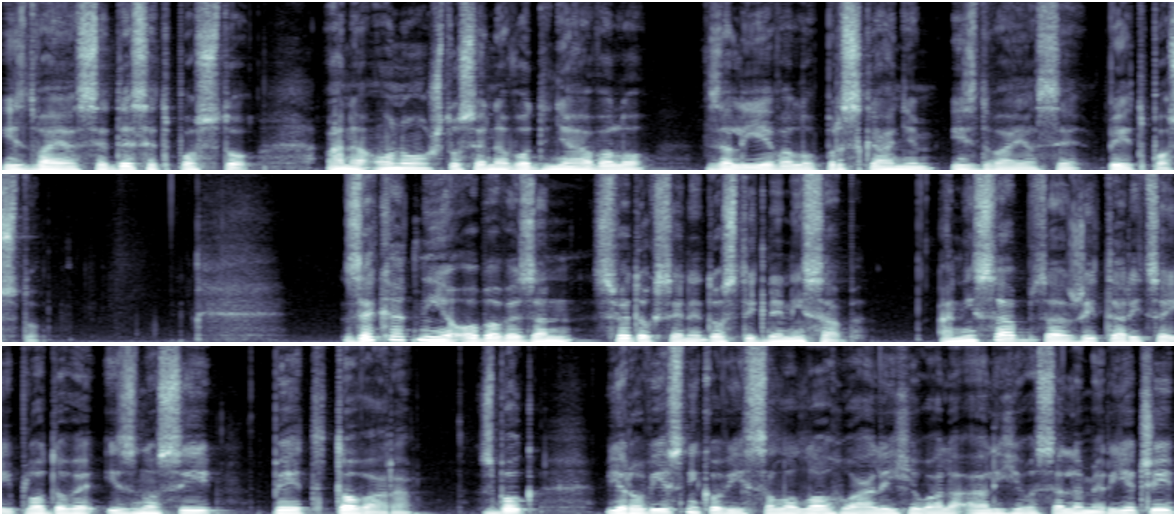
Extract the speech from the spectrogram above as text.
izdvaja se 10%, a na ono što se navodnjavalo, zalijevalo prskanjem izdvaja se 5%. Zekat nije obavezan sve dok se ne dostigne nisab – a nisab za žitarice i plodove iznosi pet tovara. Zbog vjerovjesnikovi sallallahu alihi wa alihi wasallam riječi,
